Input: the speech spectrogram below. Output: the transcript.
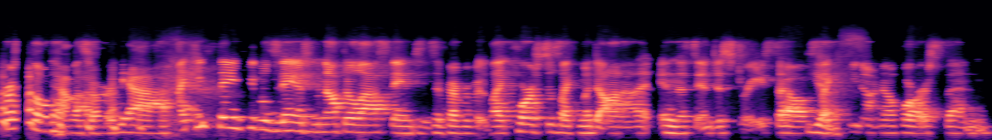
Horst Feldhaeuser. Yeah. I keep saying people's names, but not their last names as if everybody like Horst is like Madonna in this industry. So it's yes. like if you don't know Horst, then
